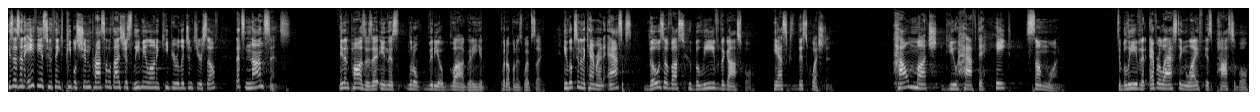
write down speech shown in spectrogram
He says, an atheist who thinks people shouldn't proselytize, just leave me alone and keep your religion to yourself, that's nonsense. He then pauses in this little video blog that he had put up on his website. He looks into the camera and asks those of us who believe the gospel, he asks this question How much do you have to hate someone to believe that everlasting life is possible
